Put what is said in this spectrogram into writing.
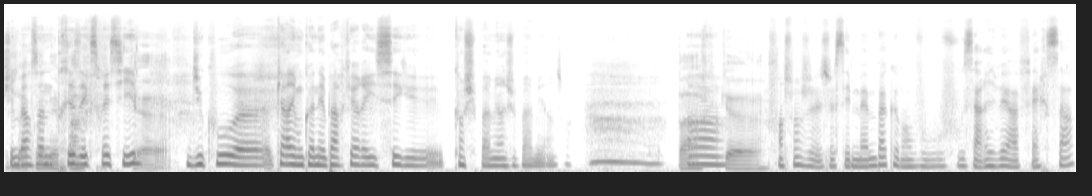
je suis une personne très expressive. cœur. Du coup, euh, car il me connaît par cœur et il sait que quand je suis pas bien, je suis pas bien. genre. Par Oh. cœur. Franchement, je, je sais même pas comment vous, vous arrivez à faire ça.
